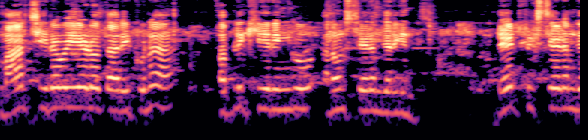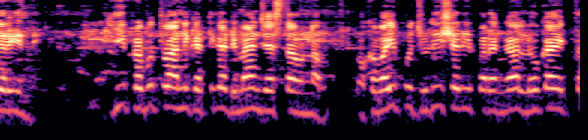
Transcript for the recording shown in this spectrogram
మార్చి ఇరవై ఏడో తారీఖున పబ్లిక్ హియరింగ్ అనౌన్స్ చేయడం జరిగింది. డేట్ ఫిక్స్ చేయడం జరిగింది. ఈ ప్రభుత్వాన్ని గట్టిగా డిమాండ్ చేస్తూ ఉన్నాం. ఒకవైపు జ్యుడిషియరీ పరంగా లోకాయుక్త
